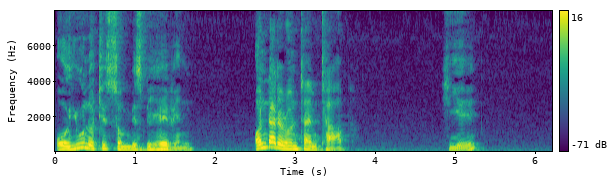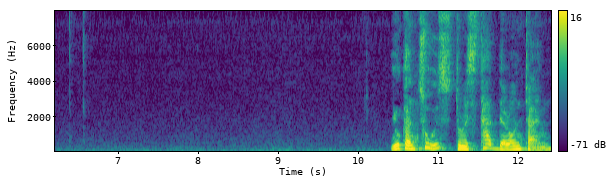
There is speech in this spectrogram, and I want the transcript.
or you notice some misbehaving, under the runtime tab here, you can choose to restart the runtime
